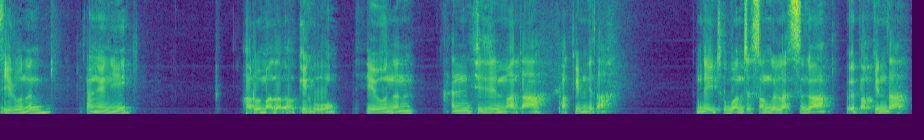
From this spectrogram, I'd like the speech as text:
일우는 당연히 하루마다 바뀌고, 시우는 한 시즌마다 바뀝니다. 근데 이 두 번째 선글라스가 왜 바뀐다?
